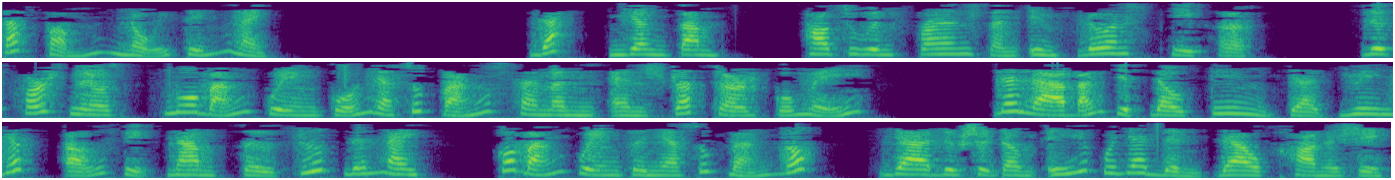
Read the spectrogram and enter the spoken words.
tác phẩm nổi tiếng này. Đắc nhân tâm How to Win Friends and Influence People được First News mua bản quyền của nhà xuất bản Simon Schuster của Mỹ. Đây là bản dịch đầu tiên và duy nhất ở Việt Nam từ trước đến nay, có bản quyền từ nhà xuất bản gốc và được sự đồng ý của gia đình Dale Carnegie.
